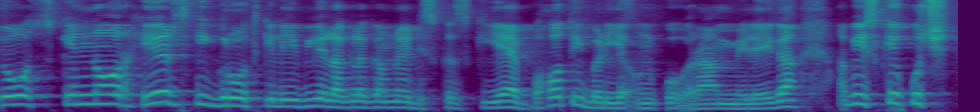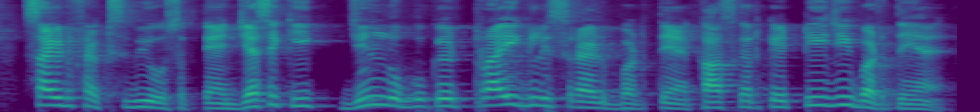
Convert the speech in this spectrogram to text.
जो स्किन और हेयर्स की ग्रोथ के लिए भी अलग अलग हमने डिस्कस किया है। बहुत ही बढ़िया उनको आराम मिलेगा। अब इसके कुछ साइड इफ़ेक्ट्स भी हो सकते हैं। जैसे कि जिन लोगों के ट्राइग्लिसराइड बढ़ते हैं खास करके टीजी बढ़ते हैं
